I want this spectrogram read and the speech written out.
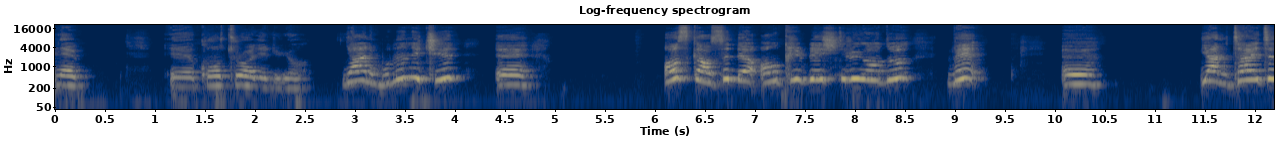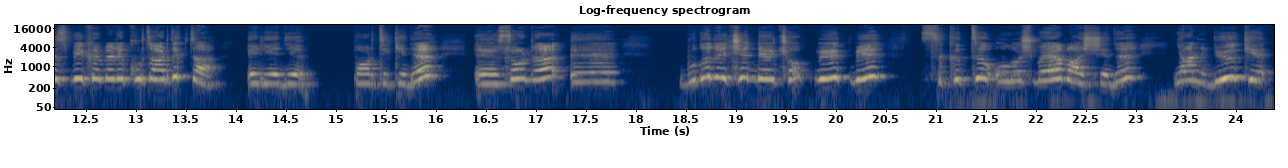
ne e, kontrol ediyor. Yani bunun için e, az kalsın ne alkrimleştiriyordu ve e, yani Titan Speakerman'i kurtardık da 57 Part 2'de. E, sonra e, bunun için de çok büyük bir sıkıntı oluşmaya başladı. Yani diyor ki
